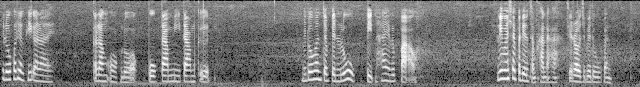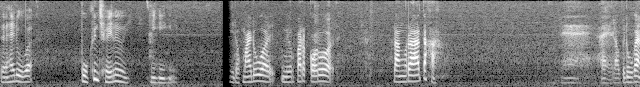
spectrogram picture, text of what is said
ไม่รู้เขาเรียกพริกอะไรกำลังออกดอกปลูกตามมีตามเกิด ไม่รู้มันจะเป็นลูกติดให้หรือเปล่า นี่ไม่ใช่ประเด็นสำคัญนะคะ ที่เราจะไปดูกัน แต่ให้ดูว่า ปลูกขึ้นเฉยเลยนี่มีดอกไม้ด้วย มีมะละกอด้วยรังรัดอะคะเอ้ยเราไปดูกัน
